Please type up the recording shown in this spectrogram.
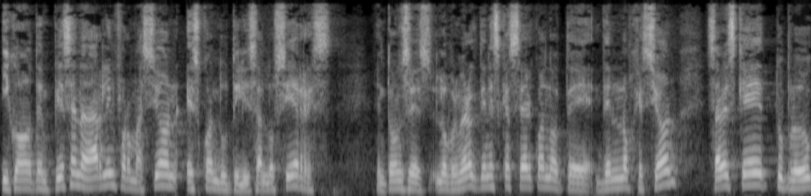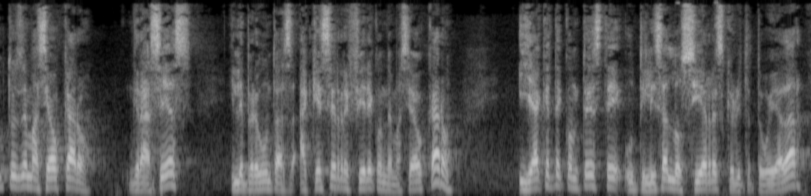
Y cuando te empiezan a dar la información es cuando utilizas los cierres. Entonces, lo primero que tienes que hacer cuando te den una objeción, ¿sabes qué? Tu producto es demasiado caro. Gracias. Y le preguntas, ¿a qué se refiere con demasiado caro? Y ya que te conteste, utilizas los cierres que ahorita te voy a dar.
